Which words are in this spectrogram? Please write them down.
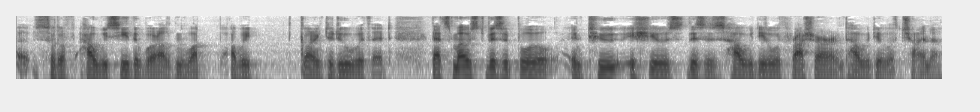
uh, sort of how we see the world and what are we going to do with it. That's most visible in two issues. This is how we deal with Russia and how we deal with China.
